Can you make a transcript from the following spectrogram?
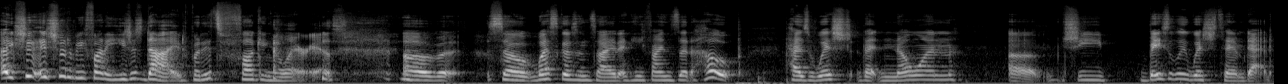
I should. It shouldn't be funny. He just died, but it's fucking hilarious. um. So Wes goes inside, and he finds that Hope has wished that no one. Um. She basically wished Sam dead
